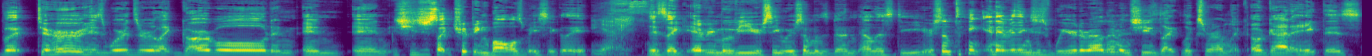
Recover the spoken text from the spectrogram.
but to her, his words are like garbled and, and, and she's just like tripping balls, basically. yes. It's like every movie you see where someone's done LSD or something, and everything's just weird around them, and she's like looks around like, "Oh God, I hate this."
